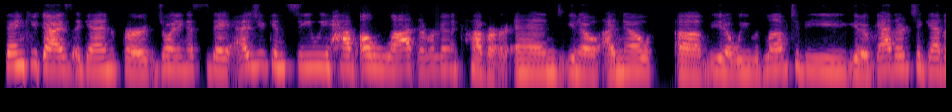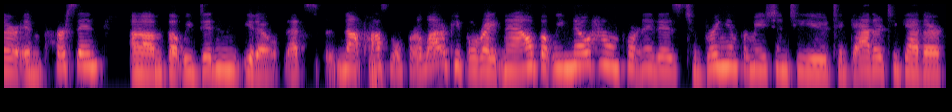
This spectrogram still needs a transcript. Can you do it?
thank you guys again for joining us today. As you can see, we have a lot that we're going to cover. And you know, I know um, you know, we would love to be, you know, gathered together in person. Um, but we didn't, you know, that's not possible for a lot of people right now. But we know how important it is to bring information to you, to gather together.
